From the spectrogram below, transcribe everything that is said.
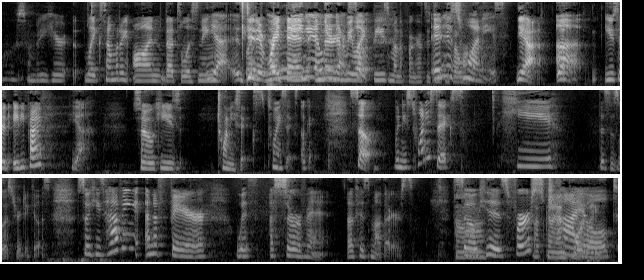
Oh, somebody here, like somebody on that's listening, Yeah, did like it right then, and they're gonna be So, like, "These motherfuckers." are In his so 20s. Yeah. What? Uh, you said eighty-five, Yeah. So he's twenty-six. 26. Okay. So when he's 26, he. This is what's ridiculous. So he's having an affair with a servant of his mother's. So his first gonna end poorly. child,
